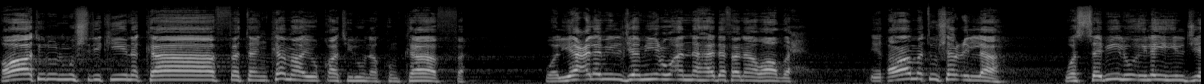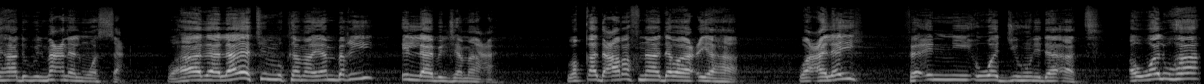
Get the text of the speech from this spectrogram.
قاتلوا المشركين كافة كما يقاتلونكم كافة وليعلم الجميع أن هدفنا واضح إقامة شرع الله والسبيل إليه الجهاد بالمعنى الموسع. وهذا لا يتم كما ينبغي إلا بالجماعة. وقد عرفنا دواعيها وعليه فإني أوجه نداءات. أولها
